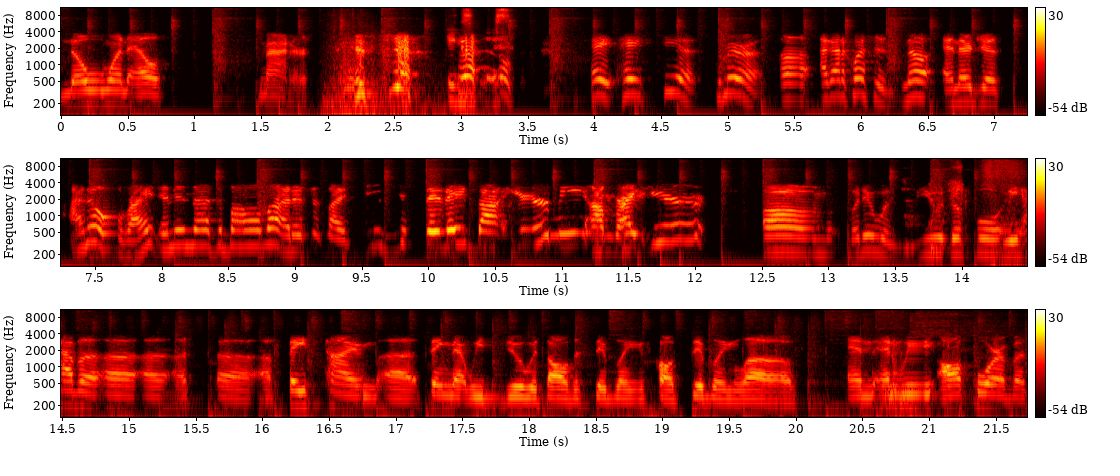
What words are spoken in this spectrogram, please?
no one else matters. It's just, Exists. Hey, hey, Tia, Samira, uh, I got a question. No, and they're just, I know, right? And then that's blah, blah, blah. And it's just like, they, they not hear me? I'm right here. Um, but it was beautiful. We have a a, a, a, a FaceTime uh, thing that we do with all the siblings called Sibling Love. And, and we all four of us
